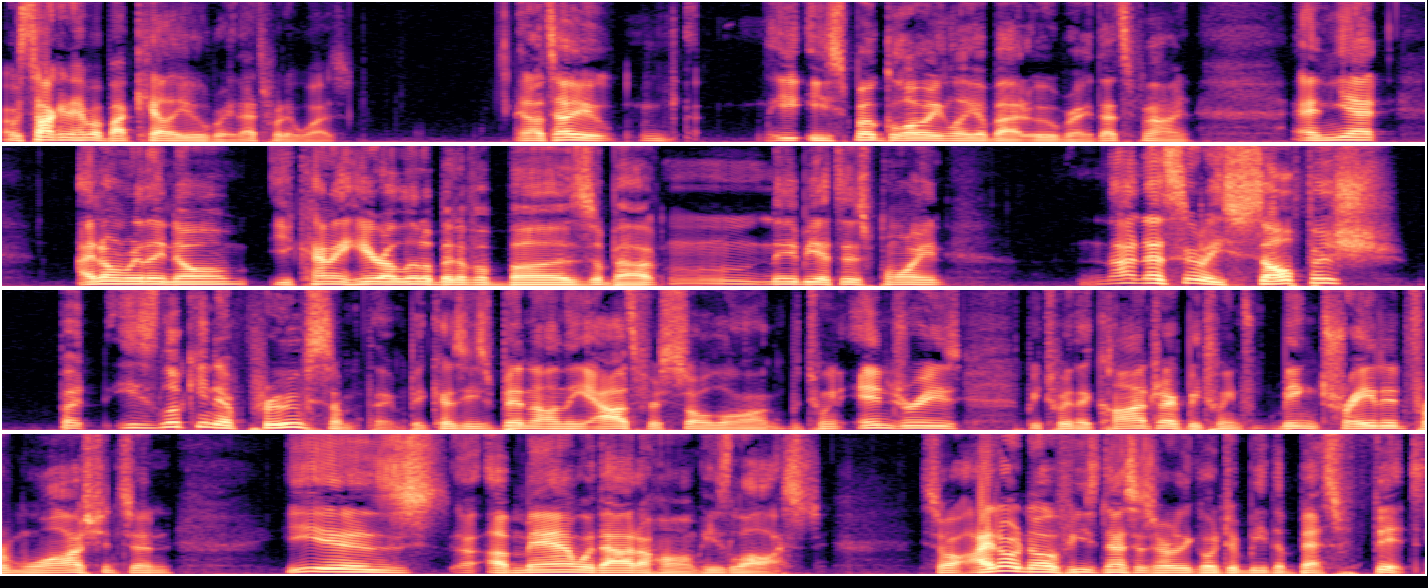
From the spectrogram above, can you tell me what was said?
I was talking to him about Kelly Oubre. That's what it was. And I'll tell you, he, he spoke glowingly about Oubre. That's fine. And yet, I don't really know him. You kind of hear a little bit of a buzz about mm, maybe at this point, not necessarily selfish, but he's looking to prove something because he's been on the outs for so long between injuries, between the contract, between being traded from Washington he is a man without a home. He's lost. So I don't know if he's necessarily going to be the best fit.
